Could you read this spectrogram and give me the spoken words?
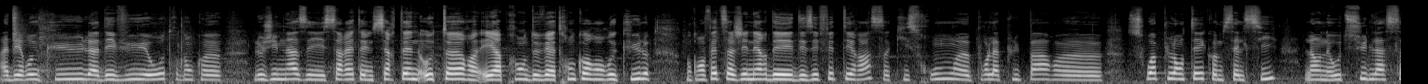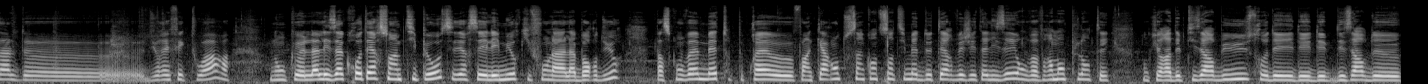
à des reculs, à des vues et autres. Donc euh, le gymnase s'arrête à une certaine hauteur et après on devait être encore en recul. Donc en fait ça génère des, effets de terrasse qui seront pour la plupart soit plantés comme celle-ci. Là on est au-dessus de la salle du réfectoire. Donc euh, là les acrotères sont un petit peu hauts, c'est-à-dire c'est les murs qui font la, bordure parce qu'on va mettre à peu près euh, enfin 40 ou 50 cm de terre végétalisée, on va vraiment planter. Donc il y aura des petits arbustes, des, des- des- arbres de,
